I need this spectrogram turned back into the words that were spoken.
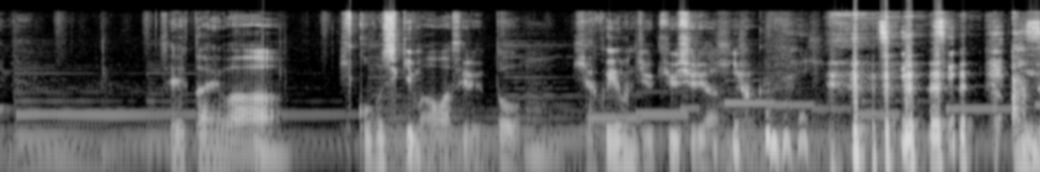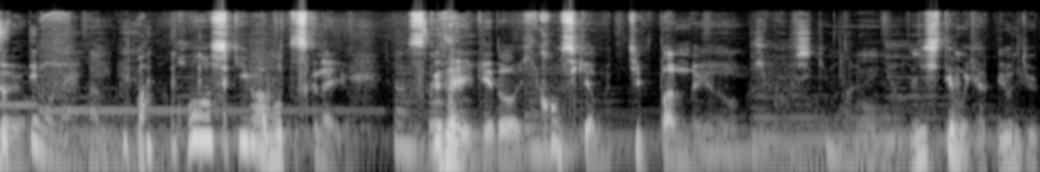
ーいいね。正解は、非公式も合わせるとうん。149種類あるよ。よくない？あんのよ。ってもない。あの。まあ公式はもっと少ないよ。うん少ないけど非公式はむっちゃいっぱいあるんだけど、えー非公式もあるにしても149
